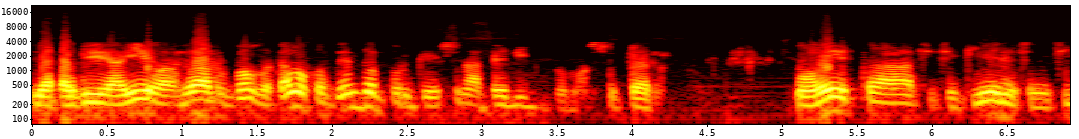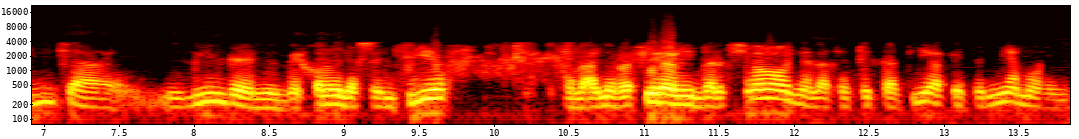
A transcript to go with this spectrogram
y a partir de ahí evaluar un poco. Estamos contentos porque es una peli como súper modesta, si se quiere, sencilla, humilde en el mejor de los sentidos. Me refiero a la inversión y a las expectativas que teníamos en,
